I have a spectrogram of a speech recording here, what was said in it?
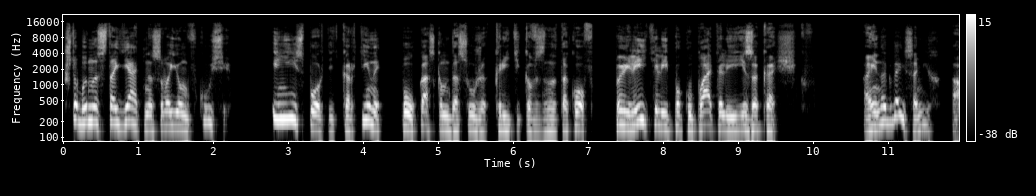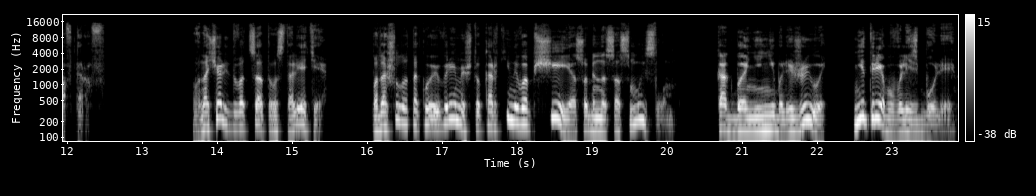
чтобы настоять на своем вкусе и не испортить картины по указкам досужих критиков-знатоков, повелителей, покупателей и заказчиков, а иногда и самих авторов. В начале двадцатого столетия подошло такое время, что картины вообще, и особенно со смыслом, как бы они ни были живы, не требовались более,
